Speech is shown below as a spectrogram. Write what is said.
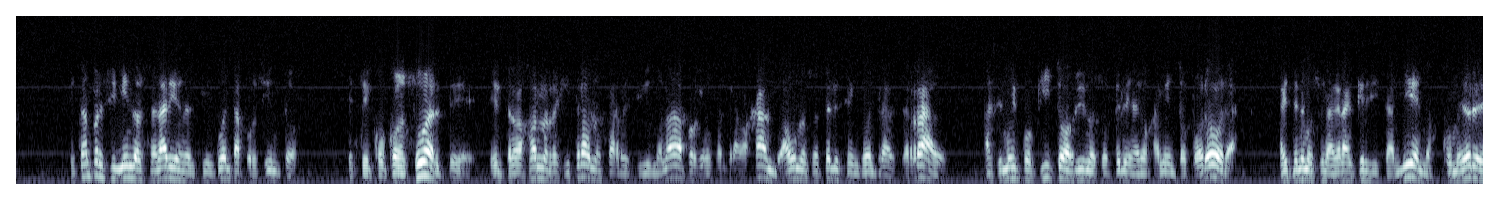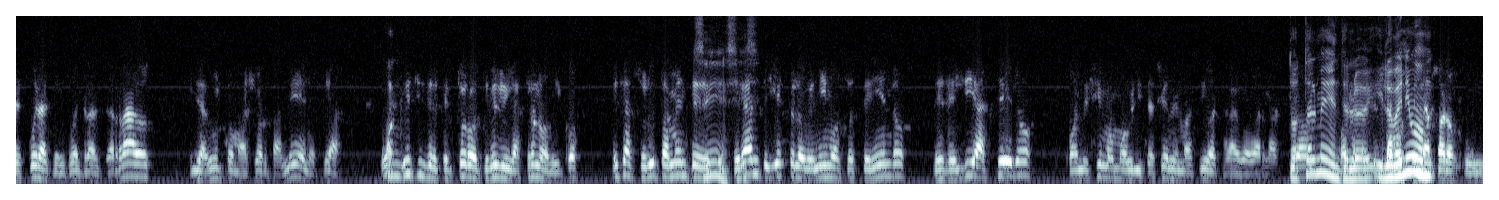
están percibiendo salarios del 50% este, con, suerte, el trabajador no registrado no está recibiendo nada porque no están trabajando. Aún los hoteles se encuentran cerrados. Hace muy poquito abrieron los hoteles de alojamiento por hora. Ahí tenemos una gran crisis también. Los comedores de escuela se encuentran cerrados y de adulto mayor también. O sea, la crisis del sector hotelero y gastronómico es absolutamente desesperante y esto lo venimos sosteniendo desde el día cero cuando hicimos movilizaciones masivas a la gobernación. Totalmente, y lo venimos,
